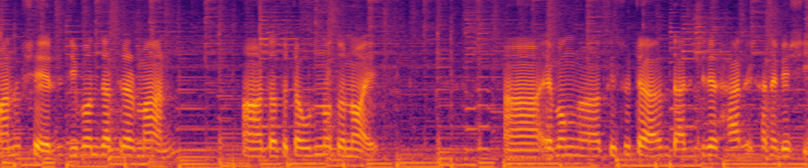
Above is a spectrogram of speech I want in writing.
মানুষের জীবনযাত্রার মান ততটা উন্নত নয় এবং কিছুটা দারিদ্র্যের হার এখানে বেশি।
